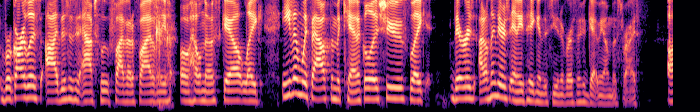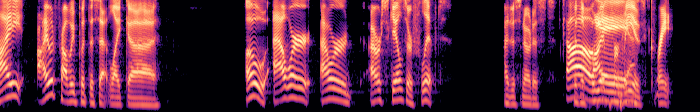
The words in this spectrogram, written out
regardless, uh, this is an absolute five out of five on the oh hell no scale. Like even without the mechanical issues, like there is, I don't think there's anything in this universe that could get me on this ride. I I would probably put this at like uh oh our our our scales are flipped. I just noticed because Oh, a five yeah, for yeah, me yeah. is great.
